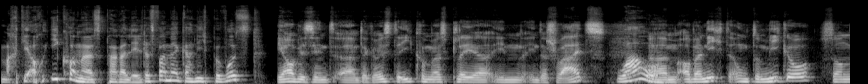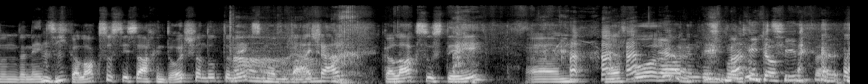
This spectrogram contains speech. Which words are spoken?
Macht ihr auch E-Commerce parallel? Das war mir gar nicht bewusst. Ja, wir sind ähm, der größte E-Commerce-Player in, in der Schweiz. Wow. Ähm, aber nicht unter Migo, sondern der nennt sich Galaxus, die ist auch in Deutschland unterwegs. Ah, Mal vorbeischauen. Galaxus.de. Ähm, hervorragendes Mach Produkt. ich auf jeden Fall.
